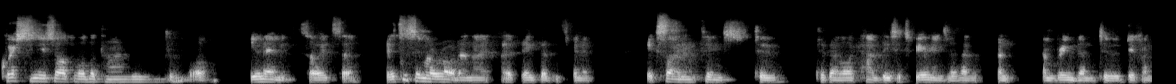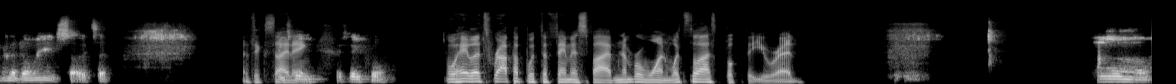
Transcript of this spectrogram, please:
question yourself all the time, well, you name it. So it's a it's a similar road, and I, I think that it's been exciting things to to kind of like have these experiences and and, and bring them to different kind of domains. So it's a That's it's exciting. been, it's been cool. Well, hey, let's wrap up with the famous five. Number one, what's the last book that you read? Oh,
